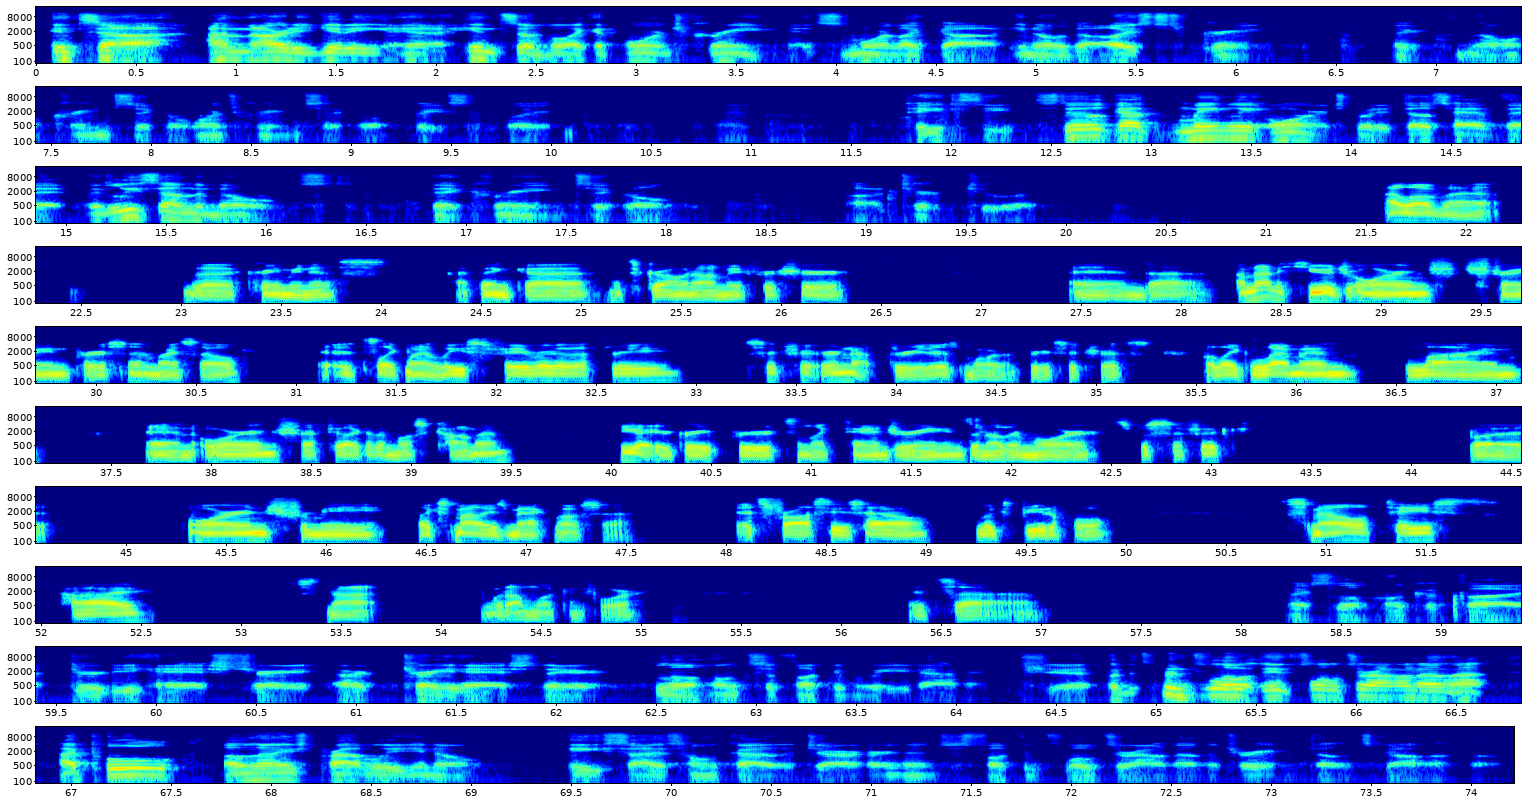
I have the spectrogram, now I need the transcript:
it's uh I'm already getting uh, hints of like an orange cream. It's more like uh, you know, the ice cream. Like you know, creamsicle, orange creamsicle, basically tasty. Still got mainly orange, but it does have that, at least on the nose, that creamsicle uh, turn to it. I love that, the creaminess. I think uh, it's growing on me for sure. And uh, I'm not a huge orange strain person myself. It's like my least favorite of the three citrus, or not three, there's more than three citrus, but like lemon, lime, and orange, I feel like are the most common you got your grapefruits and like tangerines and other more specific. But orange for me, like Smiley's Macmosa, it's frosty as hell, looks beautiful. Smell, taste, high, it's not what I'm looking for. It's uh nice little hunk of uh, dirty hash tray or tray hash there. Little hunks of fucking weed on it. Shit. But it's been float it floats around on that. I pull a nice probably, you know, a size hunk out of the jar and it just fucking floats around on the tray until it's gone. But,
